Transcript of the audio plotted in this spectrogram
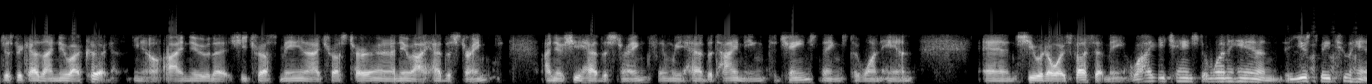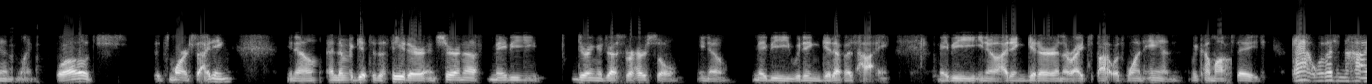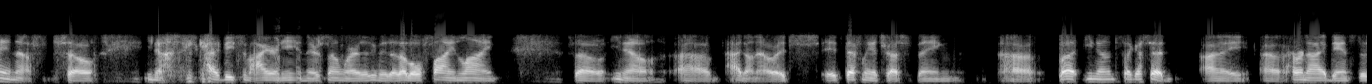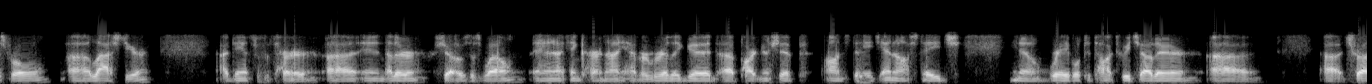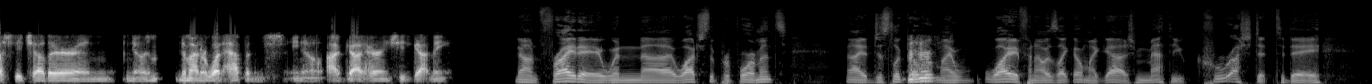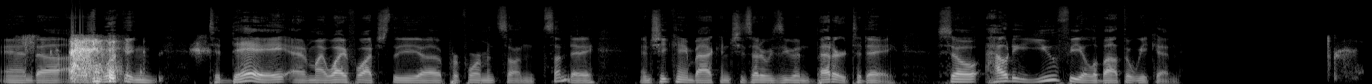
just because I knew I could. You know, I knew that she trusts me and I trust her and I knew I had the strength. I knew she had the strength and we had the timing to change things to one hand. And she would always fuss at me, Why you changed to one hand? It used to be two hands. like, well, it's it's more exciting, you know. And then we get to the theater and sure enough, maybe during a dress rehearsal, you know, maybe we didn't get up as high. Maybe, you know, I didn't get her in the right spot with one hand. We come off stage that wasn't high enough. So, you know, there's got to be some irony in there somewhere. There's going to be that little fine line. So, you know, uh, I don't know. It's it's definitely a trust thing. Uh, but you know, just like I said, I uh, her and I danced this role uh, last year. I danced with her uh, in other shows as well, and I think her and I have a really good uh, partnership on stage and off stage. You know, we're able to talk to each other. Uh, uh, trust each other, and you know, no matter what happens, you know, I've got her and she's got me. Now on Friday, when uh, I watched the performance, I just looked mm-hmm. over at my wife and I was like, "Oh my gosh, Matthew crushed it today!" And uh, I was working today, and my wife watched the uh, performance on Sunday, and she came back and she said it was even better today. So, how do you feel about the weekend?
